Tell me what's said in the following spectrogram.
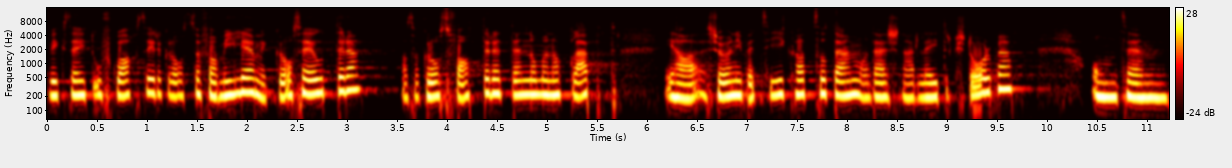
wie gesagt, aufgewachsen in einer grossen Familie mit Großeltern. Also Großvater hat dann nur noch gelebt. Ich hatte eine schöne Beziehung zu dem und er ist dann leider gestorben. Und ähm,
